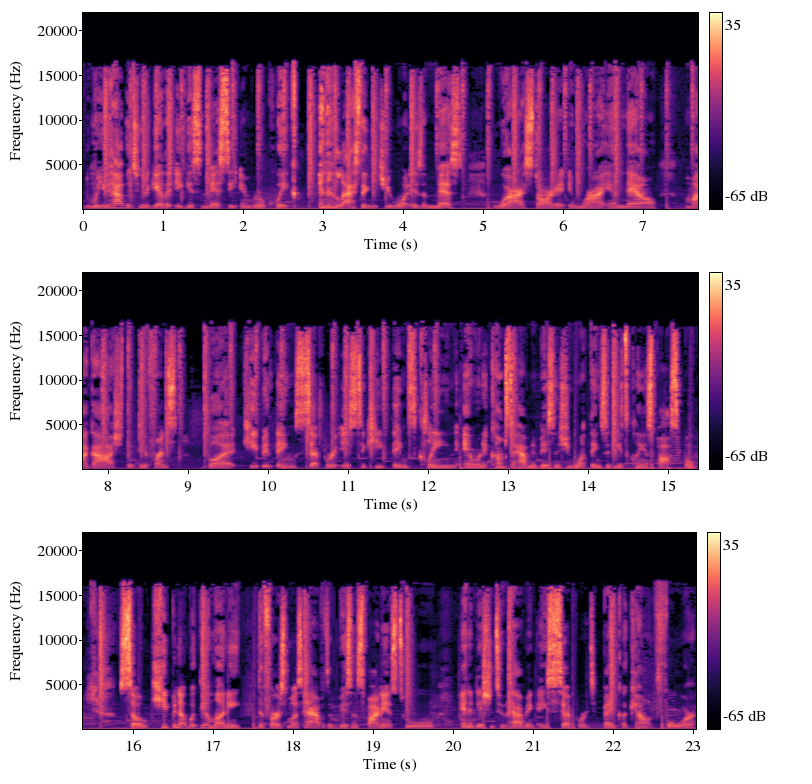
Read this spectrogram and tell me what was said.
When you have the two together, it gets messy and real quick. And the last thing that you want is a mess. Where I started and where I am now, my gosh, the difference but keeping things separate is to keep things clean. And when it comes to having a business, you want things to be as clean as possible. So, keeping up with your money, the first must have is a business finance tool, in addition to having a separate bank account for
